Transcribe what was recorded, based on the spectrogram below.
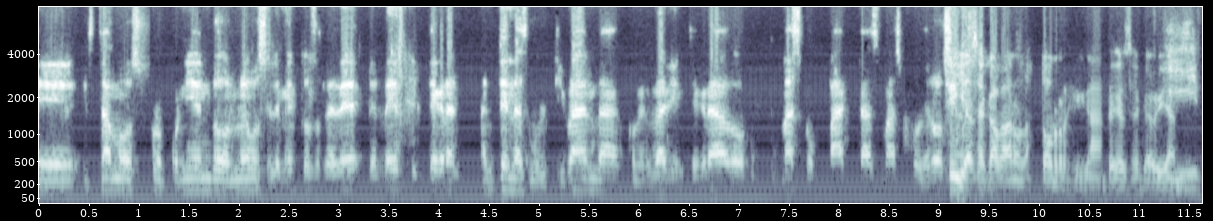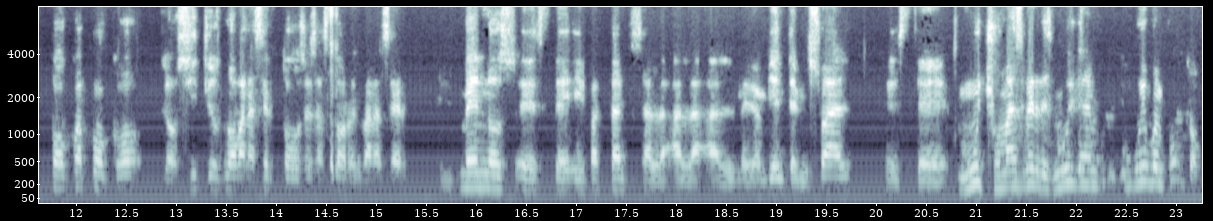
Eh, estamos proponiendo nuevos elementos de red, de red que integran antenas multibanda con el radio integrado, más compactas, más poderosas. Sí, ya se acabaron las torres gigantes esas que habían. Y poco a poco los sitios no van a ser todas esas torres, van a ser menos este, impactantes al, al, al, medio ambiente visual, este, mucho más verdes, muy, gran, muy buen punto.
